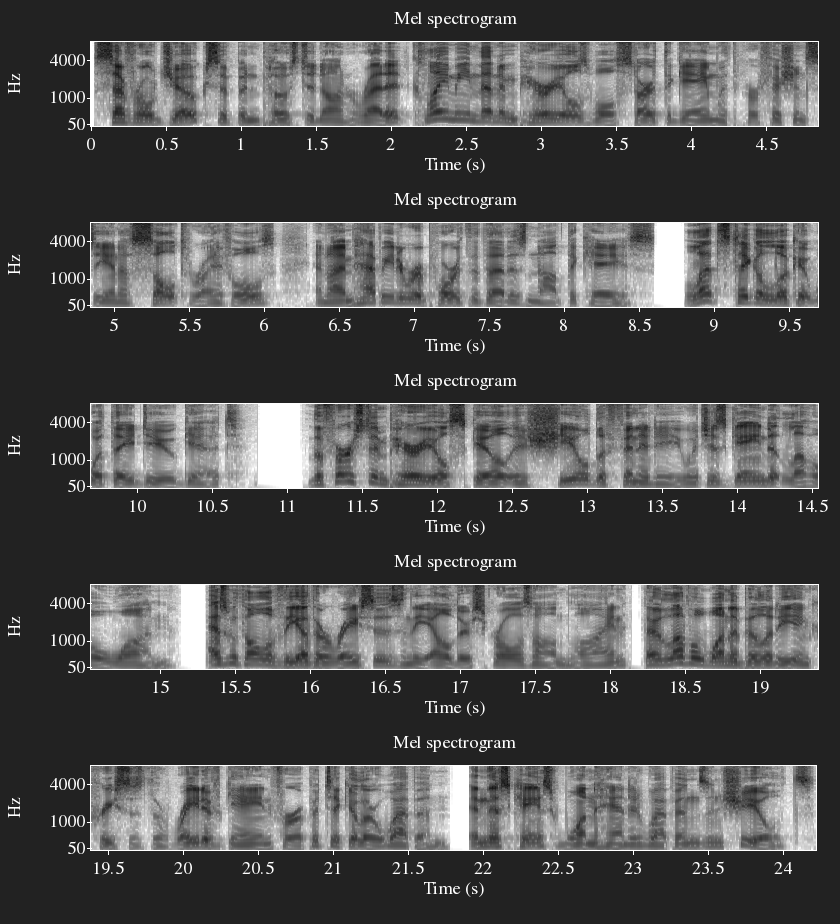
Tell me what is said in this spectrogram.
Several jokes have been posted on Reddit claiming that Imperials will start the game with proficiency in assault rifles, and I'm happy to report that that is not the case. Let's take a look at what they do get. The first Imperial skill is Shield Affinity, which is gained at level 1. As with all of the other races in the Elder Scrolls Online, their level 1 ability increases the rate of gain for a particular weapon, in this case, one-handed weapons and shields.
